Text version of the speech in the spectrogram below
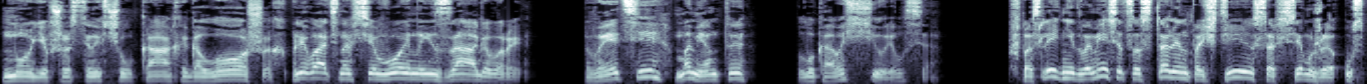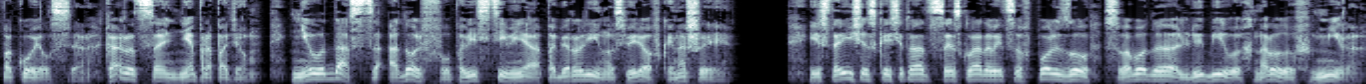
ноги в шерстяных чулках и галошах, плевать на все войны и заговоры. В эти моменты лукаво щурился. В последние два месяца Сталин почти совсем уже успокоился. Кажется, не пропадем. Не удастся Адольфу повести меня по Берлину с веревкой на шее. Историческая ситуация складывается в пользу свободолюбивых народов мира.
